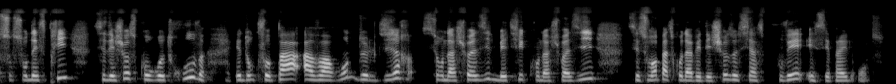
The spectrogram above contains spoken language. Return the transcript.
sur son esprit, c'est des choses qu'on retrouve. Et donc, faut pas avoir honte de le dire. Si on a choisi le métier qu'on a choisi, c'est souvent parce qu'on avait des choses aussi à se prouver et c'est pas une honte.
